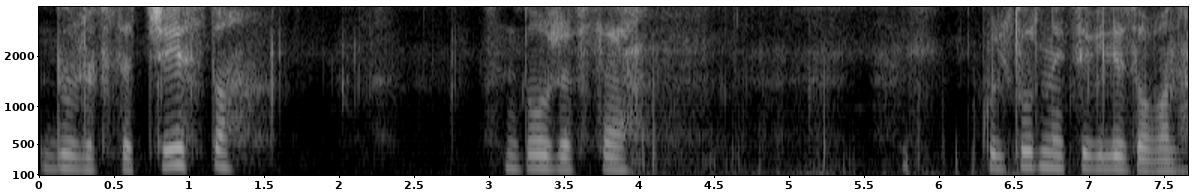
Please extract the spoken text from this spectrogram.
Дуже все чисто, дуже все культурно і цивілізовано.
